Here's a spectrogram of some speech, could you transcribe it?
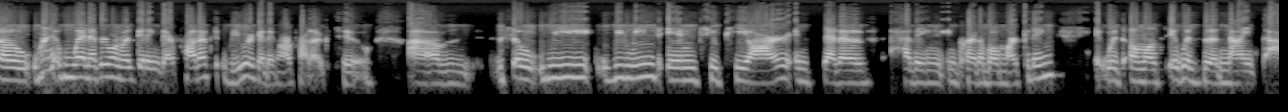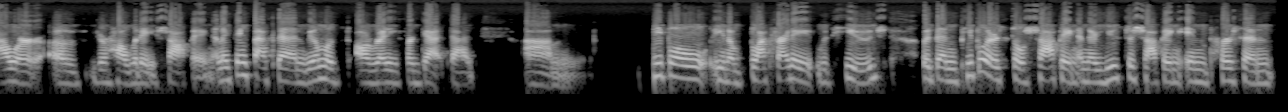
So when everyone was getting their product, we were getting our product too. Um, so we we leaned into PR instead of having incredible marketing. It was almost it was the ninth hour of your holiday shopping, and I think back then we almost already forget that um, people, you know, Black Friday was huge, but then people are still shopping and they're used to shopping in person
